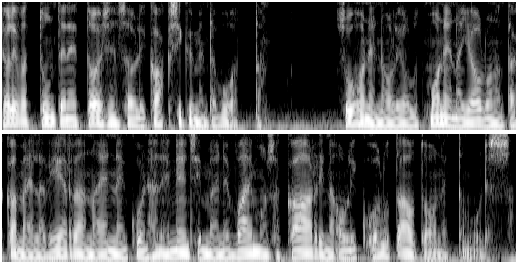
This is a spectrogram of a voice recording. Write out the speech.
He olivat tunteneet toisensa yli 20 vuotta. Suhonen oli ollut monena jouluna takamäellä vieraana ennen kuin hänen ensimmäinen vaimonsa Kaarina oli kuollut autoonnettomuudessa.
